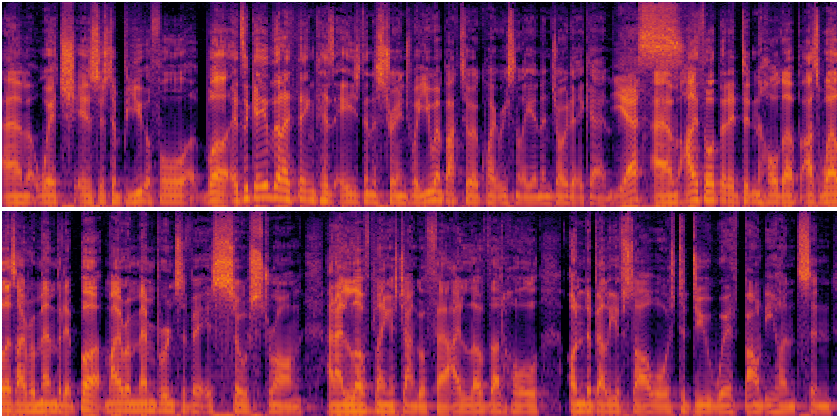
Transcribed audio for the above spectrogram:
um, which is just a beautiful. Well, it's a game that I think has aged in a strange way. You went back to it quite recently and enjoyed it again. Yes. Um, I thought that it didn't hold up as well as I remembered it, but my remembrance of it is so strong, and I love playing as Jango Fett. I love that whole underbelly of Star Wars to do with bounty hunts and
